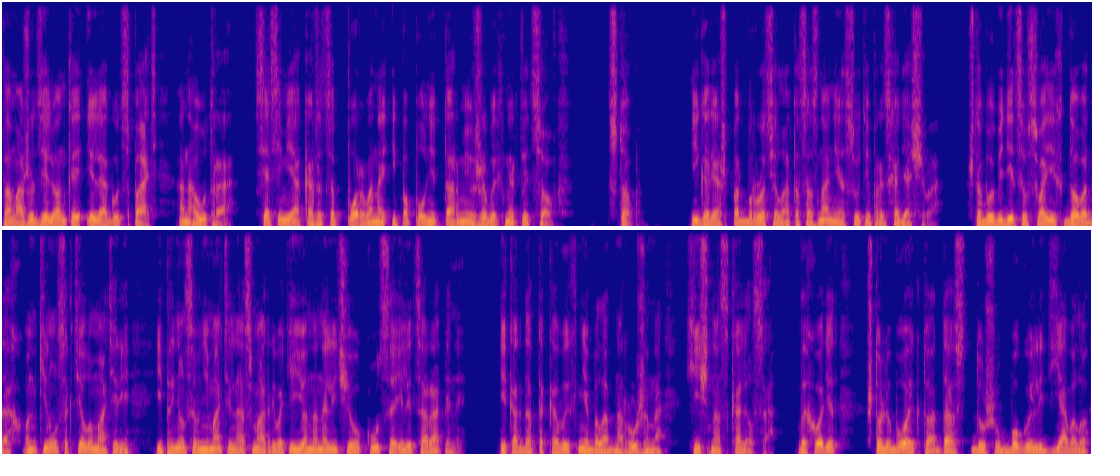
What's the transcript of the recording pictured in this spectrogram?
Помажут зеленкой и лягут спать, а на утро вся семья окажется порванной и пополнит армию живых мертвецов. Стоп. Игорь аж подбросило от осознания сути происходящего. Чтобы убедиться в своих доводах, он кинулся к телу матери и принялся внимательно осматривать ее на наличие укуса или царапины. И когда таковых не было обнаружено, хищно оскалился. Выходит, что любой, кто отдаст душу Богу или дьяволу,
